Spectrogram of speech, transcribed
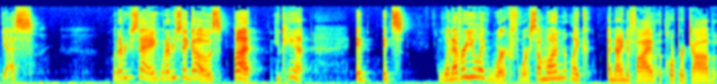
yes whatever you say whatever you say goes but you can't it it's whenever you like work for someone like a 9 to 5 a corporate job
